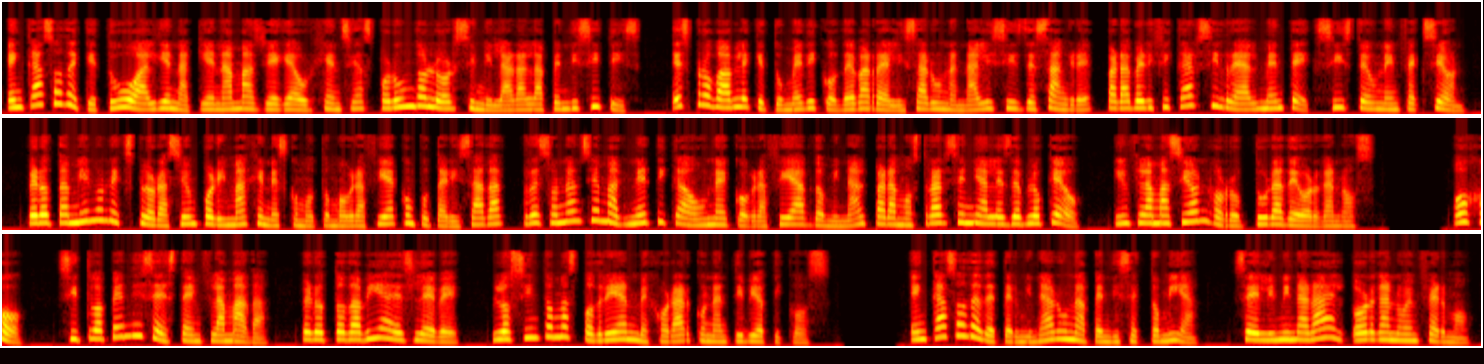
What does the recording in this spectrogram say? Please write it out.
En caso de que tú o alguien a quien amas llegue a urgencias por un dolor similar a la apendicitis, es probable que tu médico deba realizar un análisis de sangre para verificar si realmente existe una infección, pero también una exploración por imágenes como tomografía computarizada, resonancia magnética o una ecografía abdominal para mostrar señales de bloqueo, inflamación o ruptura de órganos. Ojo, si tu apéndice está inflamada, pero todavía es leve, los síntomas podrían mejorar con antibióticos. En caso de determinar una apendicectomía, se eliminará el órgano enfermo.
